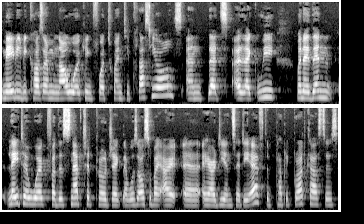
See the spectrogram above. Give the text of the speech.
maybe because I'm now working for 20 plus year olds, and that's I like we. When I then later worked for the Snapchat project, that was also by uh, ARD and ZDF, the public broadcasters,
